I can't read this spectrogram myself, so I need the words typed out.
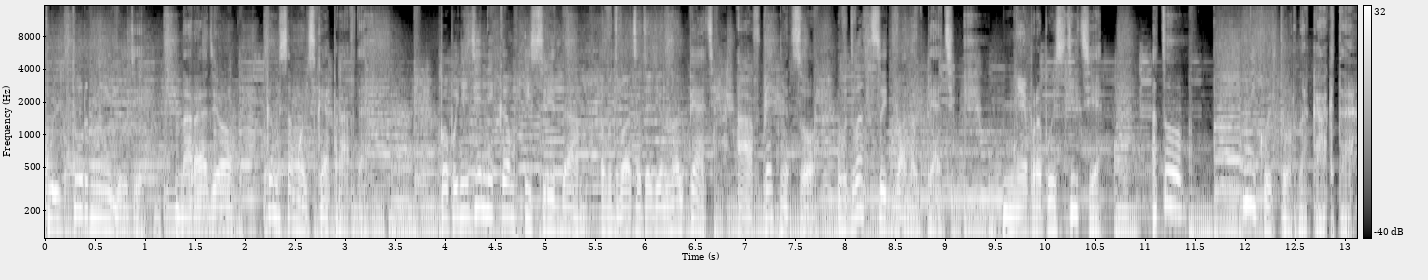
«Культурные люди» на радио «Комсомольская правда». По понедельникам и средам в 21.05, а в пятницу в 22.05. Не пропустите, а то некультурно как-то.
